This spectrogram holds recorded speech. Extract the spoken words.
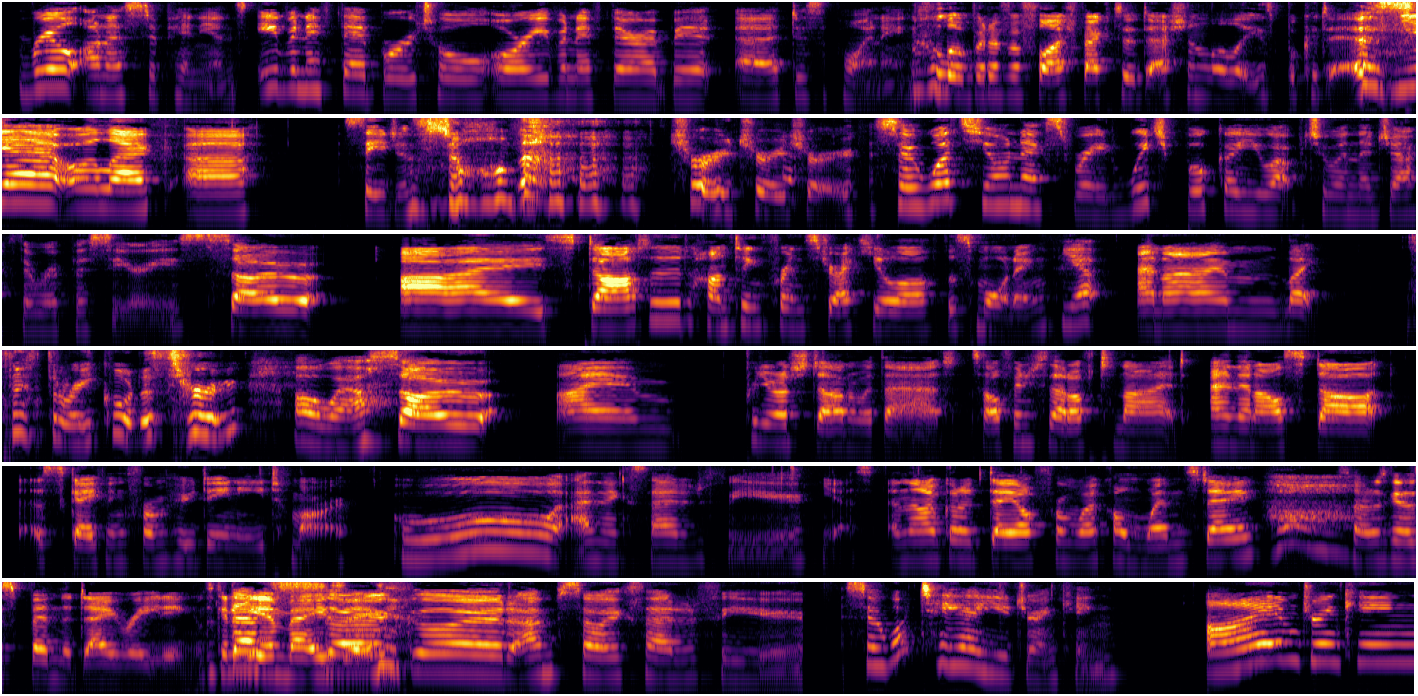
real honest opinions, even if they're brutal or even if they're a bit uh, disappointing. a little bit of a flashback to Dash and Lily's Book of Dares. yeah, or like uh, Siege and Storm. True, true, true. so, what's your next read? Which book are you up to in the Jack the Ripper series? So I started hunting Prince Dracula this morning, Yep. and I'm like three quarters through. Oh, wow. So I'm pretty much done with that. So I'll finish that off tonight, and then I'll start escaping from Houdini tomorrow. Ooh, I'm excited for you. Yes, and then I've got a day off from work on Wednesday, so I'm just gonna spend the day reading. It's gonna be amazing. so good. I'm so excited for you. So, what tea are you drinking? I am drinking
